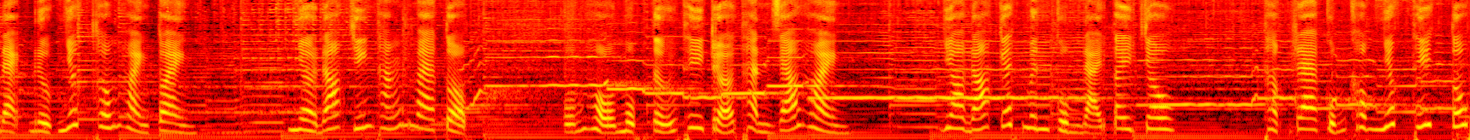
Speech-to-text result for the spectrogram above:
đạt được nhất thống hoàn toàn. Nhờ đó chiến thắng ma tộc, ủng hộ mục tử thi trở thành giáo hoàng. Do đó kết minh cùng Đại Tây Châu, Thật ra cũng không nhất thiết tốt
